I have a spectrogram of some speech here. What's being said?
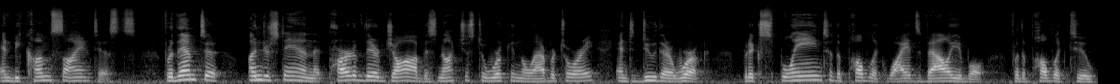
and become scientists, for them to understand that part of their job is not just to work in the laboratory and to do their work, but explain to the public why it's valuable for the public to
